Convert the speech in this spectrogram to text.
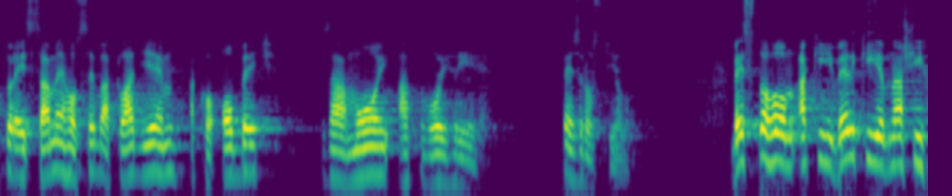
ktorej samého seba kladiem ako obeď za môj a tvoj hriech. Bez rozdielu. Bez toho, aký veľký je v našich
